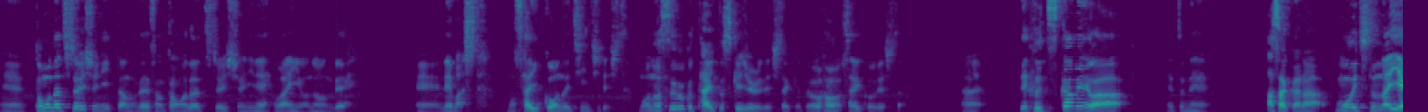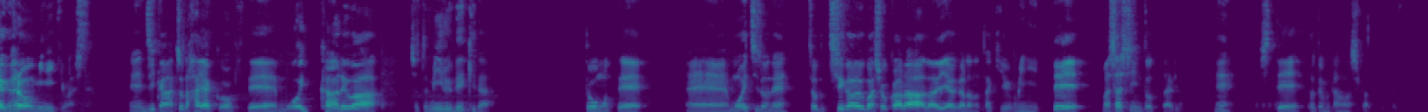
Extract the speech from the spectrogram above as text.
えー友達と一緒に行ったので、その友達と一緒にね、ワインを飲んで、えー寝ました。もう最高の一日でした。ものすごくタイトスケジュールでしたけど、最高でした。はい。で、2日目は、えっとね、朝からもう一度ナイアガラを見に行きました。え時間はちょっと早く起きて、もう一回あれはちょっと見るべきだと思って、えーもう一度ね、ちょっと違う場所からナイアガラの滝を見に行って、まあ、写真撮ったりね、して、とても楽しかったです。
